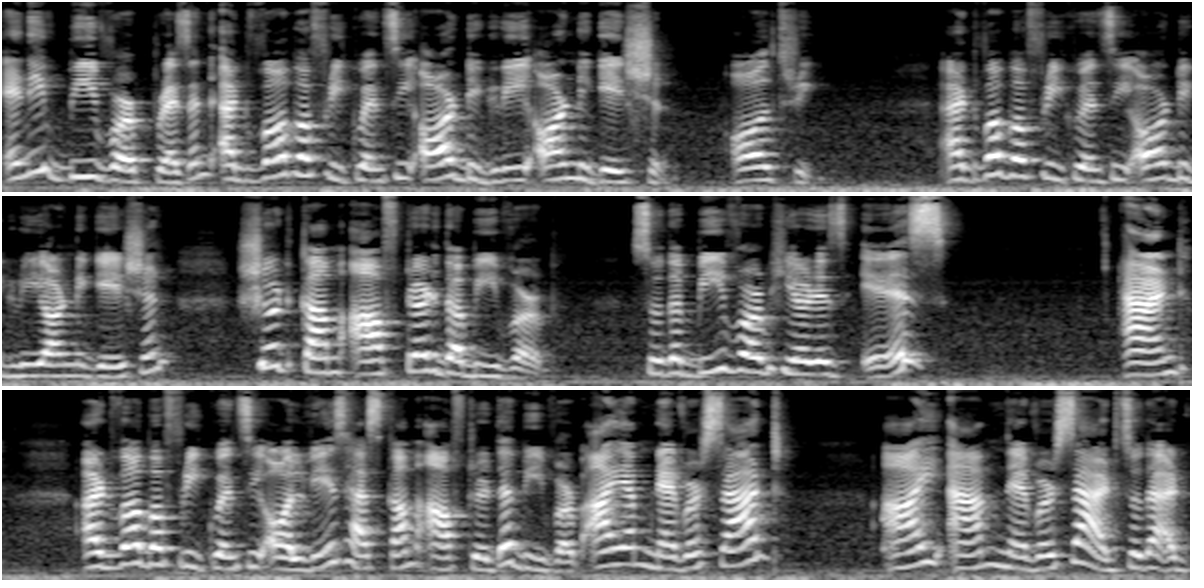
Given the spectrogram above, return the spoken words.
any be verb present, adverb of frequency or degree or negation, all three. Adverb of frequency or degree or negation should come after the be verb. So the be verb here is is and adverb of frequency always has come after the be verb. I am never sad. I am never sad. So that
